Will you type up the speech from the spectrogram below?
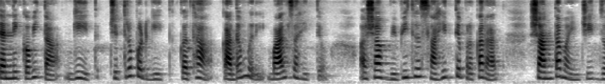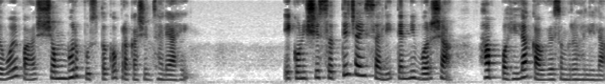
त्यांनी कविता गीत चित्रपटगीत कथा कादंबरी बालसाहित्य अशा विविध साहित्य प्रकारात शांताबाईंची जवळपास शंभर पुस्तकं प्रकाशित झाले आहे. एकोणीसशे सत्तेचाळीस साली त्यांनी वर्षा हा पहिला काव्यसंग्रह लिहिला.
